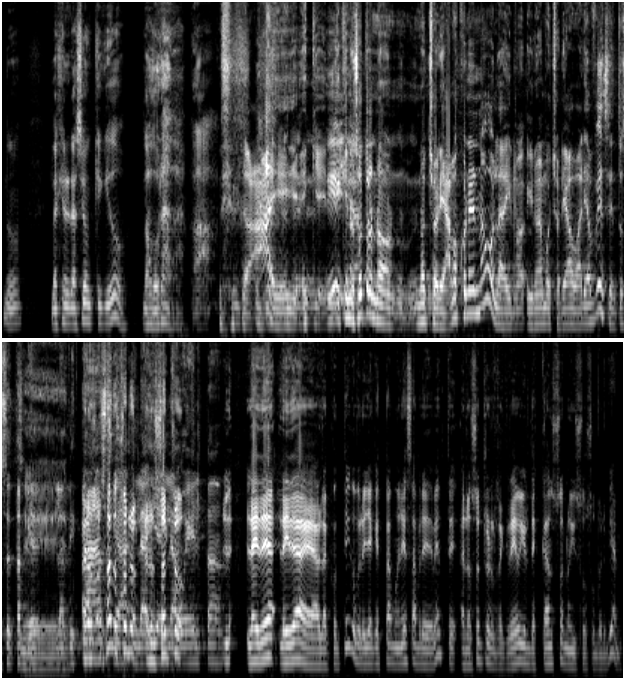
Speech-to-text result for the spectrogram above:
¿no? La generación que quedó, la dorada. Ah. es, que, nosotros nos no choreamos con el Naola y, no, y nos hemos choreado varias veces, entonces también las distancias nosotros, y la, nosotros, vuelta. La, idea, la idea es hablar contigo, pero ya que estamos en esa brevemente, a nosotros el recreo y el descanso nos hizo súper bien.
